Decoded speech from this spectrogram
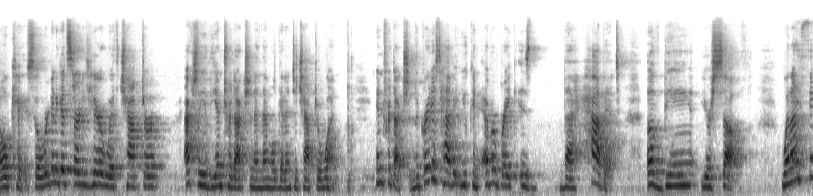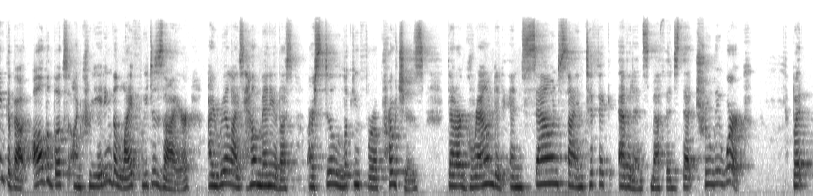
Okay, so we're going to get started here with chapter, actually, the introduction, and then we'll get into chapter one. Introduction The greatest habit you can ever break is the habit of being yourself. When I think about all the books on creating the life we desire, I realize how many of us are still looking for approaches that are grounded in sound scientific evidence methods that truly work. But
